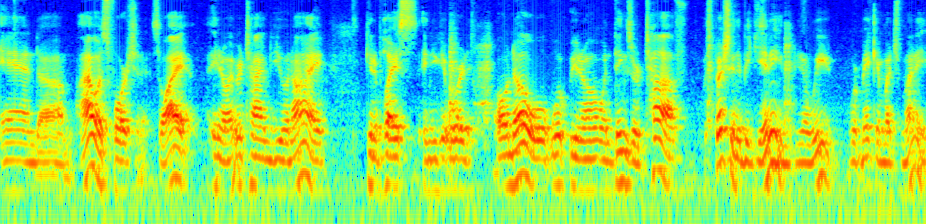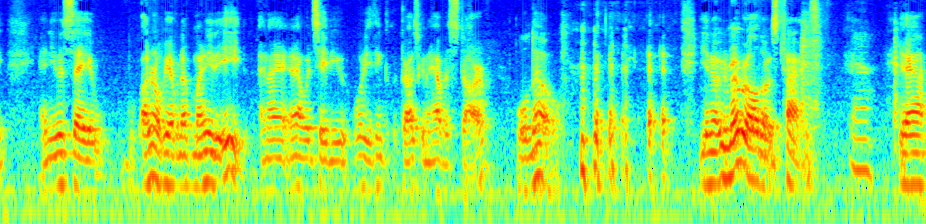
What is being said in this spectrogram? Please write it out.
and um, I was fortunate. So I, you know, every time you and I get a place and you get worried, oh no, well, you know, when things are tough, especially in the beginning, you know, we were making much money, and you would say, I don't know if we have enough money to eat, and I, and I would say to you, what do you think God's going to have us starve? Well, no. you know, remember all those times. Yeah. Yeah.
